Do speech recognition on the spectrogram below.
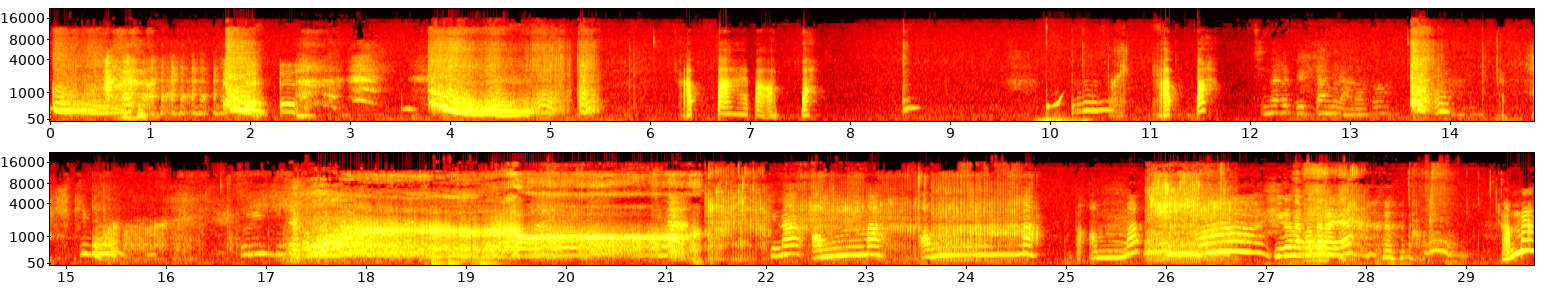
아빠 해봐 아빠. 아빠? 진아가 밀당을 알아서 시키면 우리 진아 진아 진아 엄마 엄마 해봐, 엄마 아 이거나 받아라야 엄마?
